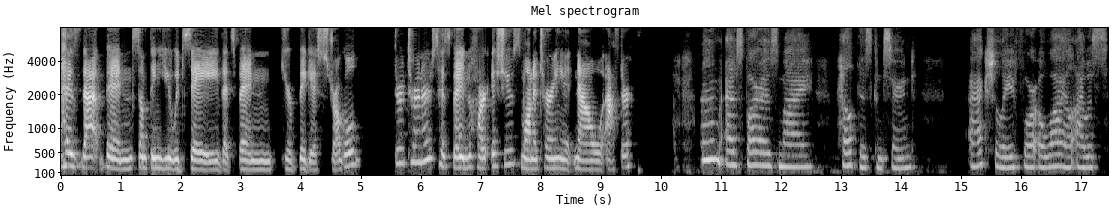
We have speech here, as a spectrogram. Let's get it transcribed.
has that been something you would say that's been your biggest struggle through Turner's? Has been heart issues, monitoring it now after? Um, as far as my health is concerned, actually, for a while I was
